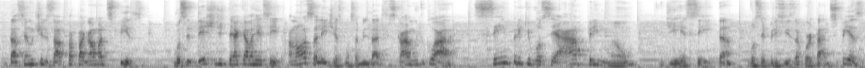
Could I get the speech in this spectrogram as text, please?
que está sendo utilizado para pagar uma despesa, você deixa de ter aquela receita. A nossa lei de responsabilidade fiscal é muito clara. Sempre que você abre mão de receita, você precisa cortar a despesa.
